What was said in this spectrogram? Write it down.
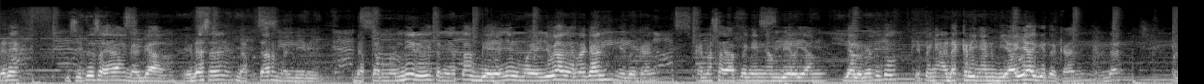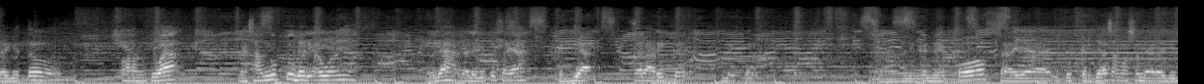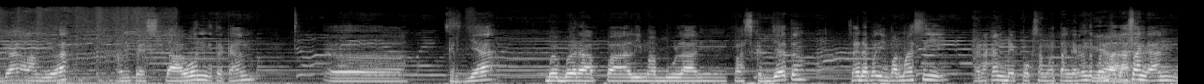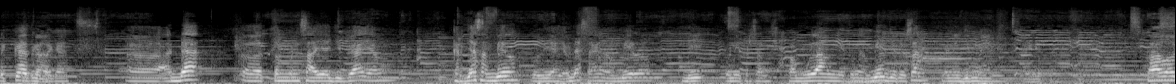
udah deh di situ saya gagal. Yaudah saya daftar mandiri. Daftar mandiri ternyata biayanya lumayan juga karena kan gitu kan. Karena saya pengen ngambil yang jalur itu tuh ya pengen ada keringan biaya gitu kan. Ya udah udah gitu orang tua nggak sanggup tuh dari awalnya. Ya udah udah gitu saya kerja. Saya lari ke Depok. Nah, lari ke Depok saya ikut kerja sama saudara juga. Alhamdulillah sampai setahun gitu kan eh, kerja beberapa lima bulan pas kerja tuh saya dapat informasi. Karena kan Depok sama Tangerang itu Iya. perbatasan kan dekat gitu kan. Eh, ada eh, temen saya juga yang kerja sambil kuliah. Ya udah saya ngambil di Universitas Pamulang gitu ngambil jurusan manajemen kayak gitu. Kalau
